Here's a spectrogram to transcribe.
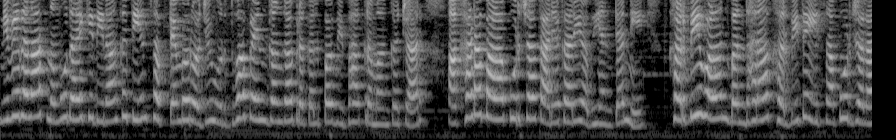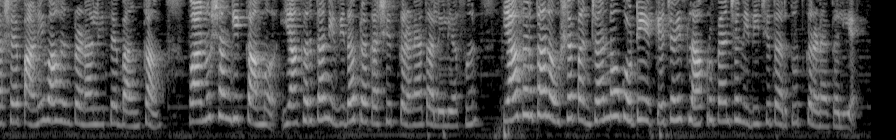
निवेदनात नमूद आहे की दिनांक तीन सप्टेंबर रोजी ऊर्ध्वा पेनगंगा प्रकल्प विभाग क्रमांक चार आखाडा बाळापूरच्या कार्यकारी अभियंत्यांनी खरबी वळण बंधारा खरबी ते इसापूर जलाशय पाणी वाहन प्रणालीचे बांधकाम व अनुषंगिक कामं याकरता निविदा प्रकाशित करण्यात आलेली असून याकरता नऊशे पंच्याण्णव कोटी एक्केचाळीस लाख रुपयांच्या निधीची तरतूद करण्यात आली आहे.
